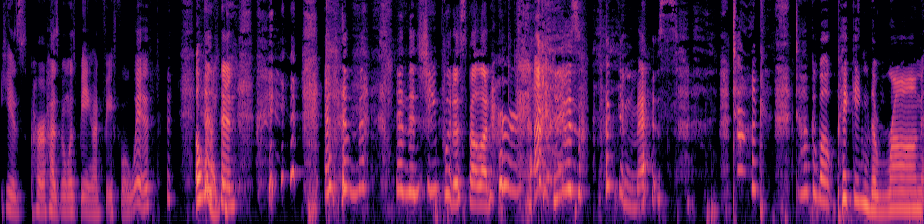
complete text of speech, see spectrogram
his her husband was being unfaithful with. Oh my and then, and then and then she put a spell on her. It was a fucking mess. Talk, talk about picking the wrong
